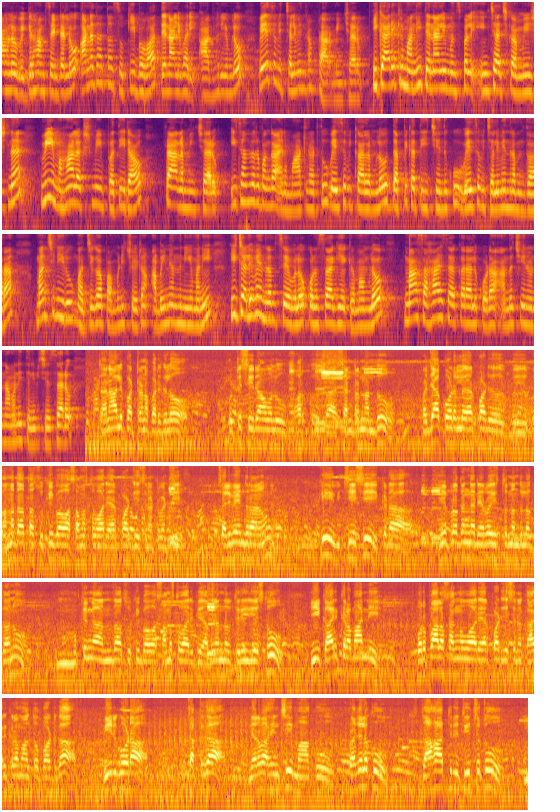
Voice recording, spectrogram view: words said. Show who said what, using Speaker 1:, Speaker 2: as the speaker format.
Speaker 1: గ్రామంలో విగ్రహం సెంటర్లో అన్నదాత సుఖీభవ తెనాలి వారి ఆధ్వర్యంలో వేసవి చలివేంద్రం ప్రారంభించారు. ఈ కార్యక్రమాన్ని Tenali municipal in charge commissioner V Mahalakshmipathirao ప్రారంభించారు. ఈ సందర్భంగా ఆయన మాట్లాడుతూ వేసవి కాలంలో దప్పిక తీర్చేందుకు వేసవి చలివేంద్రం ద్వారా మంచినీరు మజ్జిగ పంపిణీ చేయడం అభినందనీయమని ఈ చలివేంద్రం సేవలో కొనసాగే క్రమంలో మా సహాయ సహకారాలు కూడా అందచేయనున్నామని తెలియజేశారు.
Speaker 2: తెనాలి పట్టణ పరిధిలో పుట్టి శ్రీరాములు పార్క్ సెంటర్ నందు ప్రజాకోడలు ఏర్పాటు అన్నదాత సుఖీభావ సంస్థ వారు ఏర్పాటు చేసినటువంటి చలివేంద్రానికి ఇచ్చేసి ఇక్కడ జయప్రదంగా నిర్వహిస్తున్నందుకు గాను ముఖ్యంగా అన్నదాత సుఖీభావ సంస్థ వారికి అభినందనలు తెలియజేస్తూ ఈ కార్యక్రమాన్ని పురపాలక సంఘం వారు ఏర్పాటు చేసిన కార్యక్రమాలతో పాటుగా వీరు కూడా చక్కగా నిర్వహించి మాకు ప్రజలకు దాహాత్రిని తీర్చుతూ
